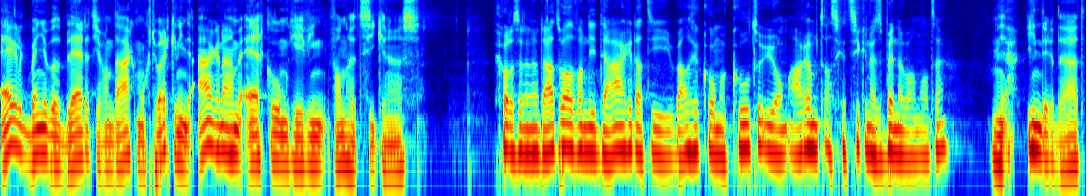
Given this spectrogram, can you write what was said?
Eigenlijk ben je wel blij dat je vandaag mocht werken in de aangename airco-omgeving van het ziekenhuis. Goh, er zijn inderdaad wel van die dagen dat die welgekomen koelte u omarmt als je het ziekenhuis binnenwandelt, hè? Ja, inderdaad.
